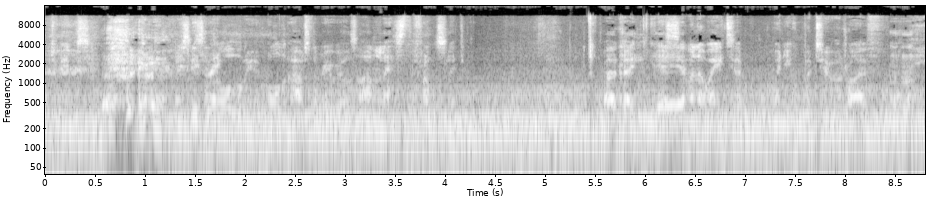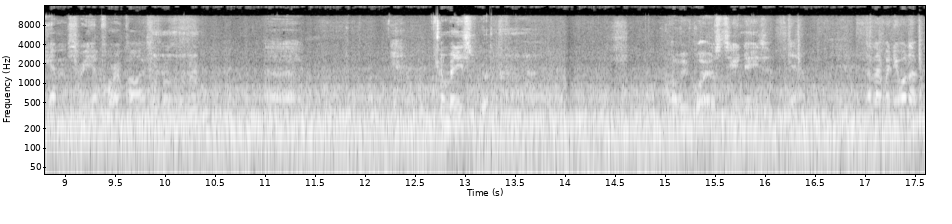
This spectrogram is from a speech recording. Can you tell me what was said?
which means basically send all the wheel, all the power to the rear wheels unless the front slip. Okay. In Yeah. a yeah. similar way to when you can put two-wheel drive on Mhm. the M3, M4, M5. Mhm, mhm. Um, yeah, I mean, it's. I mean, what else do you need? yeah. And then when you want to,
